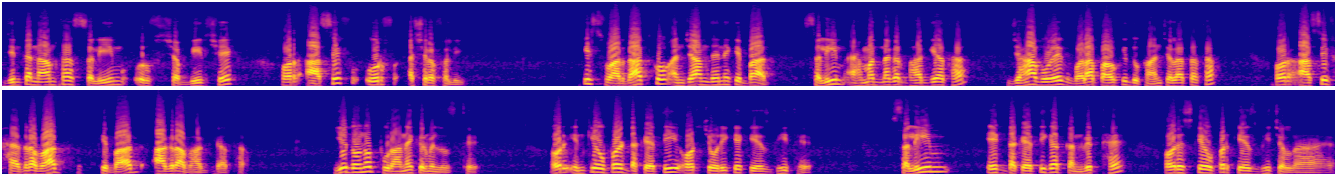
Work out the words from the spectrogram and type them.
जिनका नाम था सलीम उर्फ़ शब्बीर शेख और आसिफ उर्फ़ अशरफ अली। इस वारदात को अंजाम देने के बाद सलीम अहमदनगर भाग गया था, जहाँ वो एक बड़ा पाव की दुकान चलाता था और आसिफ हैदराबाद के बाद आगरा भाग गया था। ये दोनों पुराने क्रिमिनल्स थे और इनके ऊपर डकैती और चोरी के केस भी थे। सलीम एक डकैती का कन्विक्ट है और इसके ऊपर केस भी चल रहा है।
